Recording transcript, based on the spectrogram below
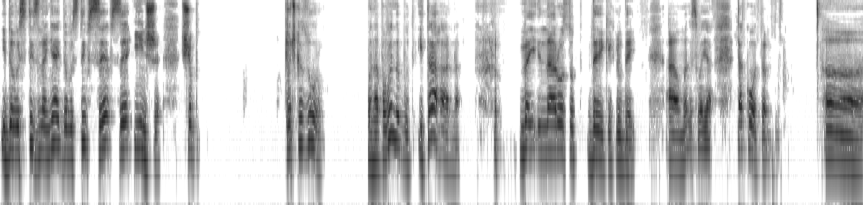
і довести знання, і довести все, все інше. Щоб точка зору, вона повинна бути і та гарна на, на розсуд деяких людей. А у мене своя. Так от, а,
